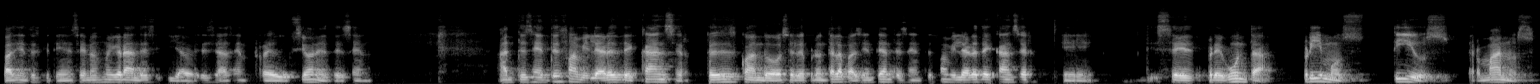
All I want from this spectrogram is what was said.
pacientes que tienen senos muy grandes y a veces se hacen reducciones de seno antecedentes familiares de cáncer. Entonces, cuando se le pregunta a la paciente antecedentes familiares de cáncer, eh, se pregunta primos, tíos, hermanos,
